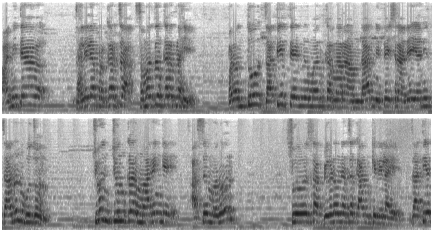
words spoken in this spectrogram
आम्ही त्या झालेल्या प्रकारचा समर्थन करत नाही. परंतु जाती तेढ निर्माण करणारा आमदार नितेश राणे यांनी जाणून बुजून चुन चुन कर मारेंगे असं म्हणून सुव्यवस्था बिघडवण्याचं काम केलेलं आहे. जातीय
